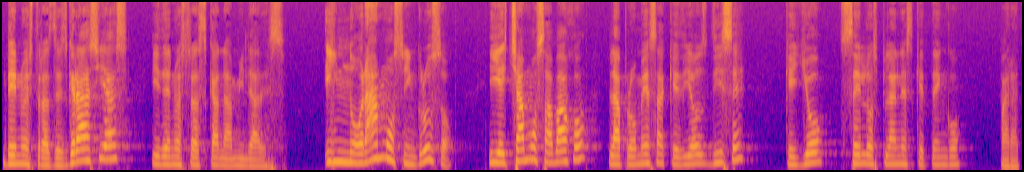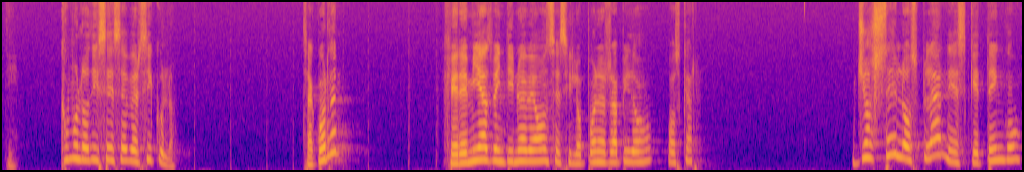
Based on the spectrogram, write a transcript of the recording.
De nuestras desgracias y de nuestras calamidades. Ignoramos incluso y echamos abajo la promesa que Dios dice que yo sé los planes que tengo para ti. ¿Cómo lo dice ese versículo? ¿Se acuerdan? Jeremías 29:11, si lo pones rápido, Oscar. Yo sé los planes que tengo.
